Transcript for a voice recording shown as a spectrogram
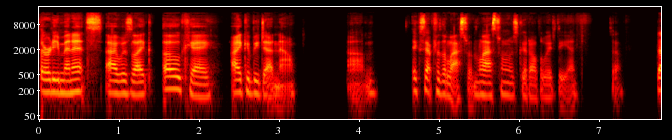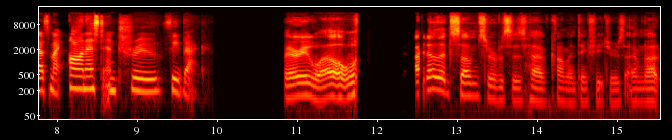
30 minutes, I was like, okay, I could be done now. Um, except for the last one. The last one was good all the way to the end. So that's my honest and true feedback. Very well. I know that some services have commenting features. I'm not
